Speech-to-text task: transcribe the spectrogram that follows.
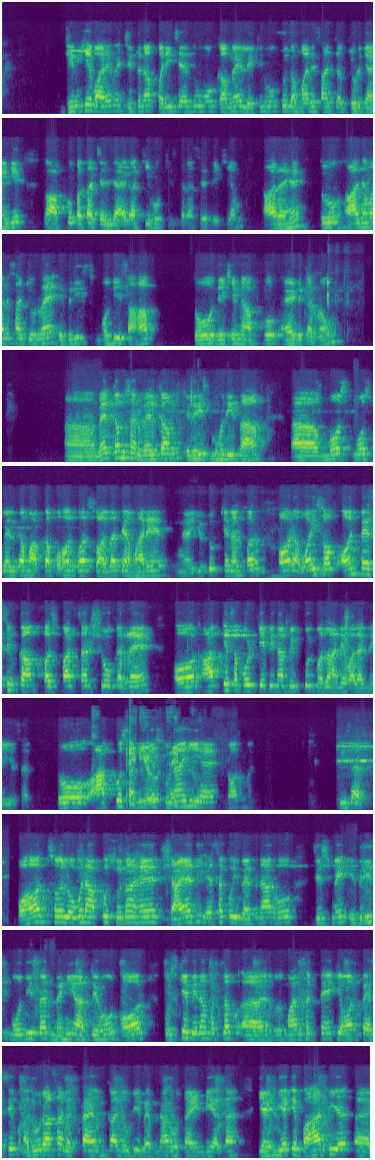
जिनके बारे में जितना परिचय दूँ वो कम है, लेकिन वो खुद हमारे साथ जब जुड़ जाएँगे तो आपको पता चल जाएगा कि वो किस तरह से देखिए हम आ रहे हैं। तो आज हमारे साथ जुड़ रहे हैं इदरीस मोदी साहब। तो देखिए, मैं आपको ऐड कर रहा हूँ। Welcome sir welcome Idris Modi साहब। मोस्ट मोस्ट वेलकम आपका बहुत बहुत स्वागत है हमारे यूट्यूब चैनल पर। और वॉइस ऑफ़ ऑन पैसिव का हम फ़र्स्ट बार सर शो कर रहे हैं। और आपके सपोर्ट के बिना बिल्कुल मज़ा आने वाला नहीं है सर। तो आपको सभी ने सुना ही है नॉर्मल जी सर बहुत सो लोगों ने आपको सुना है। शायद ही ऐसा कोई वेबिनार हो जिसमें इदरीस मोदी सर नहीं आते हो और उसके बिना मतलब आ, मान सकते हैं कि ऑन पैसिव अधूरा सा लगता है उनका जो भी वेबिनार होता है इंडिया का या इंडिया के बाहर भी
